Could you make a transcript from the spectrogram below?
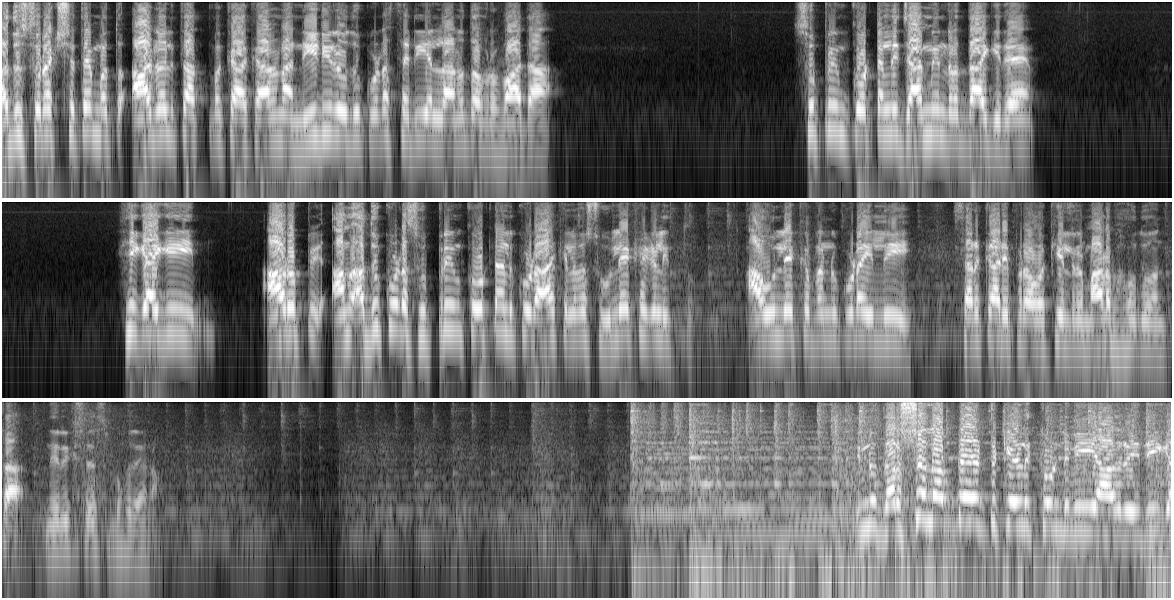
ಅದು ಸುರಕ್ಷತೆ ಮತ್ತು ಆಡಳಿತಾತ್ಮಕ ಕಾರಣ ನೀಡಿರೋದು ಕೂಡ ಸರಿಯಲ್ಲ ಅನ್ನೋದು ಅವರ ವಾದ. ಸುಪ್ರೀಂ ಕೋರ್ಟ್ನಲ್ಲಿ ಜಾಮೀನು ರದ್ದಾಗಿದೆ. ಹೀಗಾಗಿ ಆರೋಪಿ ಅದು ಕೂಡ ಸುಪ್ರೀಂ ಕೋರ್ಟ್ನಲ್ಲಿ ಕೂಡ ಕೆಲವಷ್ಟು ಉಲ್ಲೇಖಗಳಿತ್ತು. ಆ ಉಲ್ಲೇಖವನ್ನು ಕೂಡ ಇಲ್ಲಿ ಸರ್ಕಾರಿ ಪರ ವಕೀಲರು ಮಾಡಬಹುದು ಅಂತ ನಿರೀಕ್ಷಿಸಬಹುದೇನೋ. ಇನ್ನು ದರ್ಶನ್ ಅಪ್ಡೇಟ್ ಕೇಳಿಕೊಂಡ್ವಿ, ಆದ್ರೆ ಇದೀಗ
